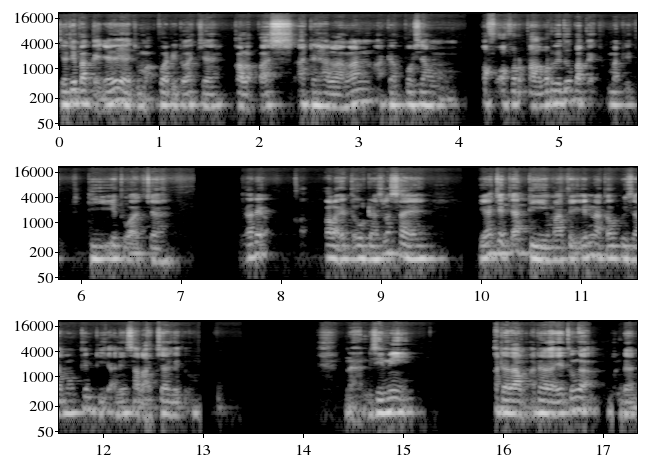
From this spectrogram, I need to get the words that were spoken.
Jadi pakainya ya cuma buat itu aja. Kalau pas ada halangan, ada bos yang off overpower gitu pakai cuma itu, di itu aja. Jadi kalau itu udah selesai, ya chatnya dimatiin atau bisa mungkin di uninstall aja gitu. Nah di sini ada ada itu nggak Bondan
